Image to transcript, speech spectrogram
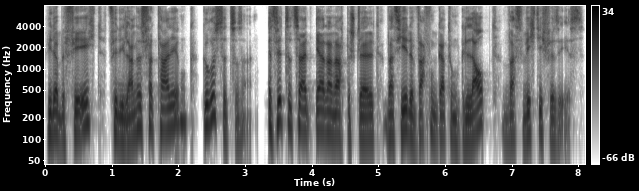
wieder befähigt, für die Landesverteidigung gerüstet zu sein? Es wird zurzeit eher danach bestellt, was jede Waffengattung glaubt, was wichtig für sie ist.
